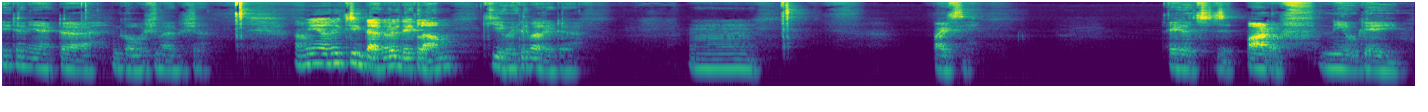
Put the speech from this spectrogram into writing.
এটা নিয়ে একটা গবেষণার বিষয়। আমি অনেক চিন্তা করে দেখলাম, কি হইতে পারে এটা? পাইছি। এটা হচ্ছে পার্ট অফ নিউ গেম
